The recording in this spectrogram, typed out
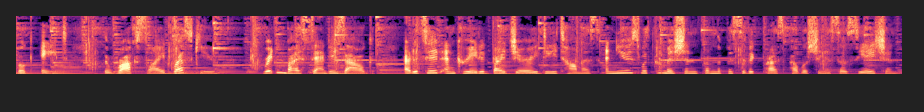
Book 8, The Rock Slide Rescue, written by Sandy Zaugg, edited and created by Jerry D. Thomas, and used with permission from the Pacific Press Publishing Association.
